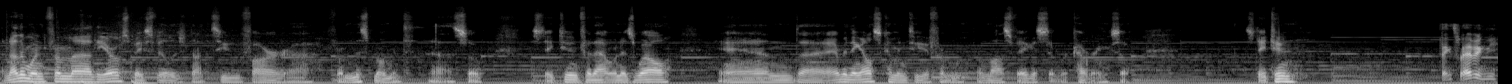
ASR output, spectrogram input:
Another one from uh, the Aerospace Village, not too far uh, from this moment. so stay tuned for that one as well and uh, everything else coming to you from from Las Vegas that we're covering. So stay tuned. Thanks for having me.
